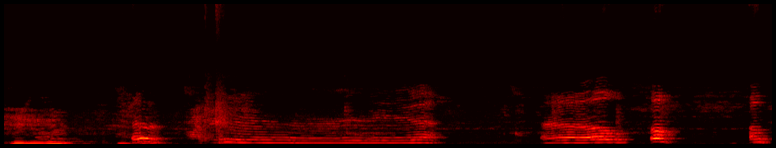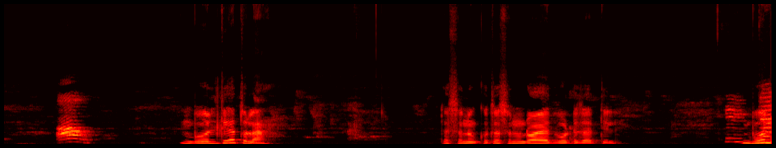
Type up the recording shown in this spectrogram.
हम्म. बोलते का तुला? तसं नको तसं नको डोळ्यात बोट जातील. बोल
